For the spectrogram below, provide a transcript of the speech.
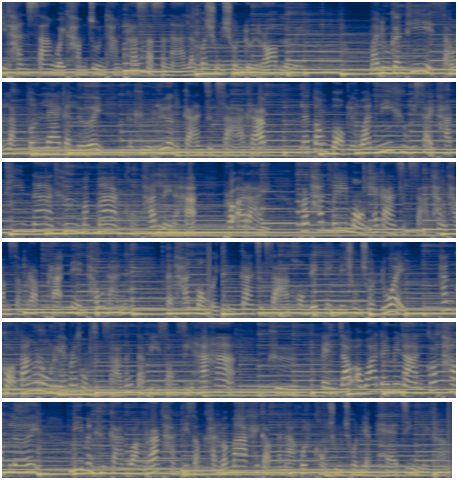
ที่ท่านสร้างไว้คำจุนทางพระศาสนาแล้วก็ชุมชนโดยรอบเลย มาดูกันที่เสาหลักต้นแรกกันเลย ก็คือเรื่องการศึกษาครับ และต้องบอกเลยว่านี่คือวิสัยทัศน์ที่น่าทึ่งมาก ๆ ของท่านเลยนะคะ เพราะอะไร เพราะท่านไม่ได้มองแค่การศึกษาทางธรรมสำหรับพระเนรเท่านั้น แต่ท่านมองไปถึงการศึกษาของเด็กๆในชุมชนด้วย อตั้งโรงเรียนประถมศึกษาตั้งแต่ปี 2455 คือเป็นเจ้าอาวาสได้ไม่นานก็ทำเลย นี่มันคือการวางรากฐานที่สำคัญมากๆ ให้กับอนาคตของชุมชนอย่างแท้จริงเลยครับ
